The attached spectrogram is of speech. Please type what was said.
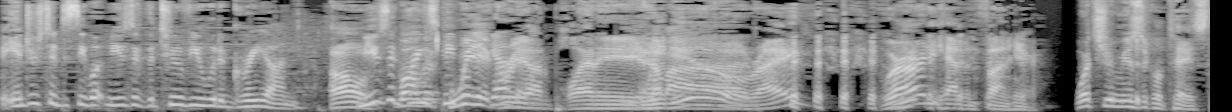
Be interested to see what music the two of you would agree on. Oh, music well, brings the- people we together. agree on plenty. Yeah, we come do, on. right? We're already having fun here. What's your musical taste?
